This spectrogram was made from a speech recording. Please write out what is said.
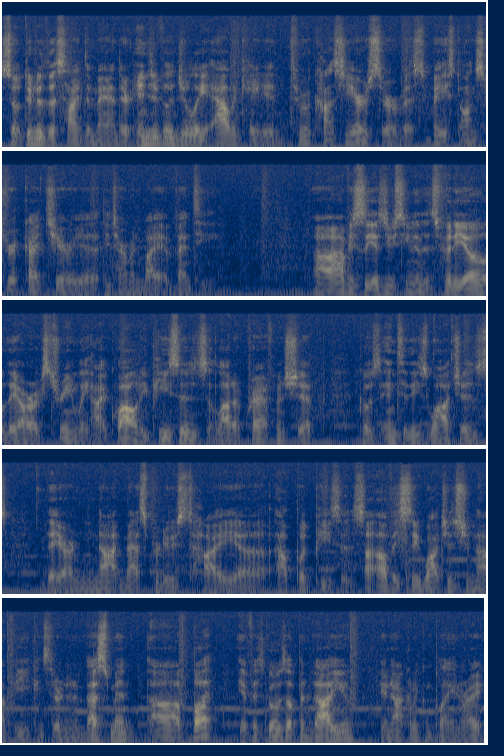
So due to this high demand, they're individually allocated through a concierge service based on strict criteria determined by Aventi. Uh, obviously, as you've seen in this video, they are extremely high quality pieces. A lot of craftsmanship goes into these watches. They are not mass produced high uh, output pieces. Uh, obviously, watches should not be considered an investment, uh, but if it goes up in value, you're not going to complain, right?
